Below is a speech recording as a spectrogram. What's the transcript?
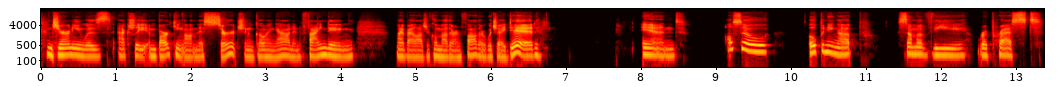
journey was actually embarking on this search and going out and finding my biological mother and father, which I did. And also opening up some of the repressed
